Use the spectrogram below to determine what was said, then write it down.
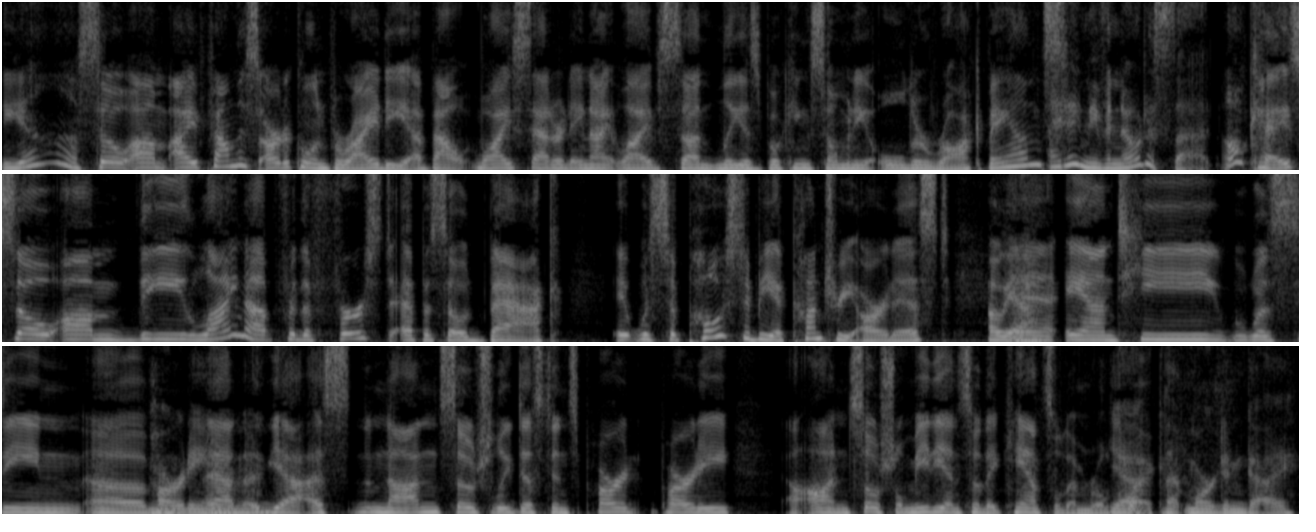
Yeah. So um, I found this article in Variety about why Saturday Night Live suddenly is booking so many older rock bands. I didn't even notice that. Okay, so um, the lineup for the first episode back, it was supposed to be a country artist. Oh, yeah. a- and, he was seen um, Partying. at yeah a s- non-socially distanced part party uh, on social media, and so they canceled him real Yeah. quick. That Morgan guy.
